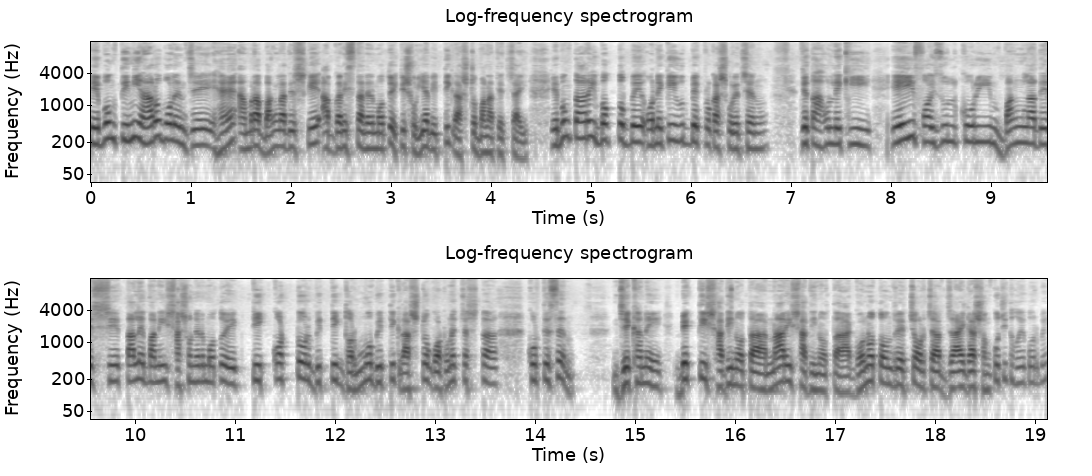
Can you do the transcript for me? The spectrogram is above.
এবং তিনি আরও বলেন যে হ্যাঁ আমরা বাংলাদেশকে আফগানিস্তানের মতো একটি শরিয়া ভিত্তিক রাষ্ট্র বানাতে চাই। এবং তার এই বক্তব্যে অনেকেই উদ্বেগ প্রকাশ করেছেন যে, তাহলে কি এই ফয়জুল করিম বাংলাদেশে তালেবানি শাসনের মতো একটি কট্টর ভিত্তিক, ধর্মভিত্তিক রাষ্ট্র গঠনের চেষ্টা করতেছেন? যেখানে ব্যক্তি স্বাধীনতা, নারী স্বাধীনতা, গণতন্ত্রের চর্চার জায়গা সংকুচিত হয়ে পড়বে।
